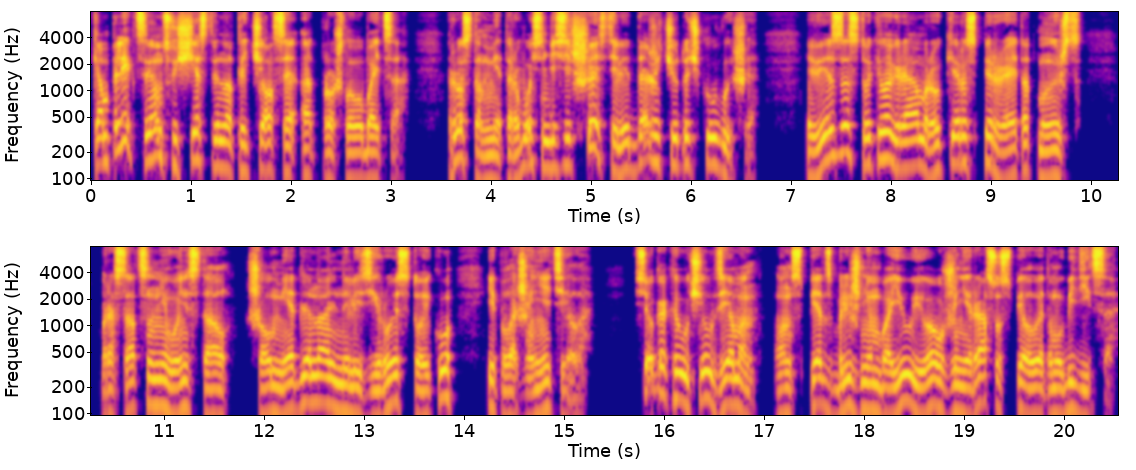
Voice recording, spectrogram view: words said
Комплекцией он существенно отличался от прошлого бойца. Ростом метр восемьдесят шесть или даже чуточку выше. Вес за сто килограмм, руки распирает от мышц. Бросаться на него не стал. Шел медленно, анализируя стойку и положение тела. Все, как и учил демон. Он спец в ближнем бою, и уже не раз успел в этом убедиться.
